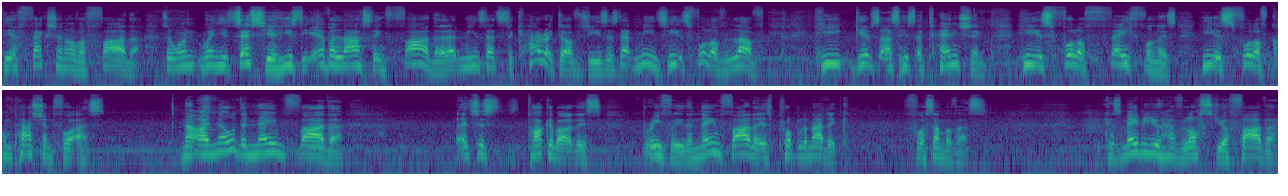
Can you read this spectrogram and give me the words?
the affection of a father. So when, when he says here, he's the everlasting father, that means that's the character of Jesus. That means he is full of love. He gives us His attention. He is full of faithfulness. He is full of compassion for us. Now, I know the name Father. Let's just talk about this briefly. The name Father is problematic for some of us because maybe you have lost your father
